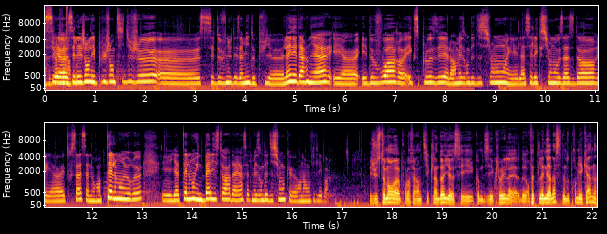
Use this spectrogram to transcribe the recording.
C'est euh, les gens les plus gentils du jeu. euh, c'est devenu des amis depuis euh, l'année dernière et, euh, et de voir euh, exploser leur maison d'édition et la sélection aux As d'or et, euh, et tout ça, ça nous rend tellement heureux. Et il y a tellement une belle histoire derrière cette maison d'édition qu'on a envie de les voir. Et justement, pour leur faire un petit clin d'œil, c'est comme disait Chloé, la- de- en fait l'année dernière c'était notre premier Cannes.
